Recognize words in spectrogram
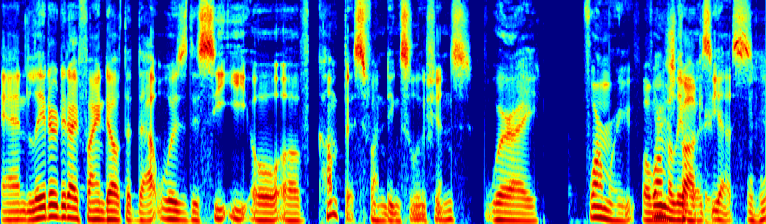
And later, did I find out that that was the CEO of Compass Funding Solutions, where I formerly formerly, formerly was. Yes. Mm-hmm.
